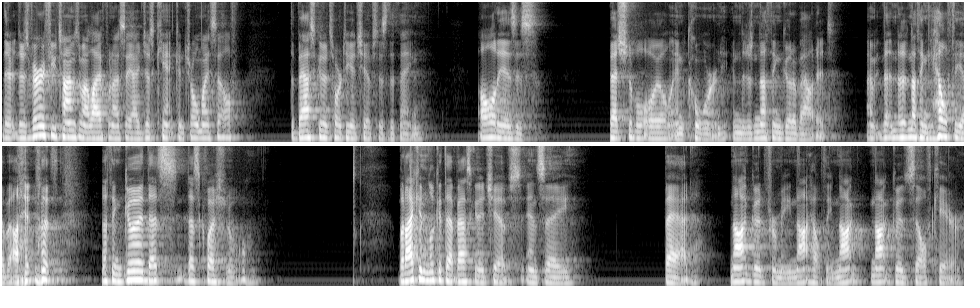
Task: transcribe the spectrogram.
there, there's very few times in my life when I say I just can't control myself. The basket of tortilla chips is the thing. All it is is vegetable oil and corn, and there's nothing good about it. I mean, there's nothing healthy about it. But nothing good, that's, that's questionable. But I can look at that basket of chips and say, bad, not good for me, not healthy, not, not good self care.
